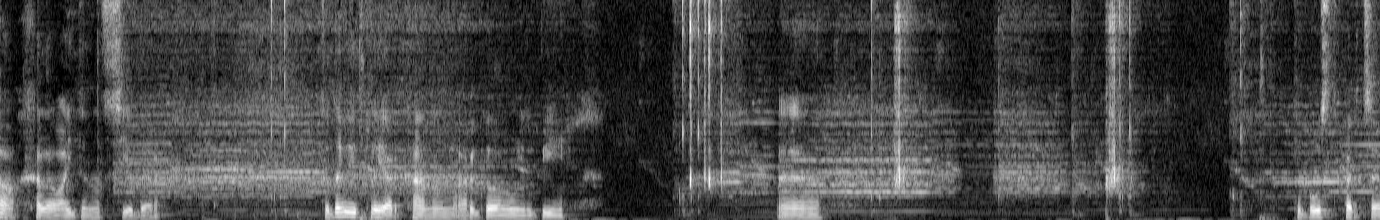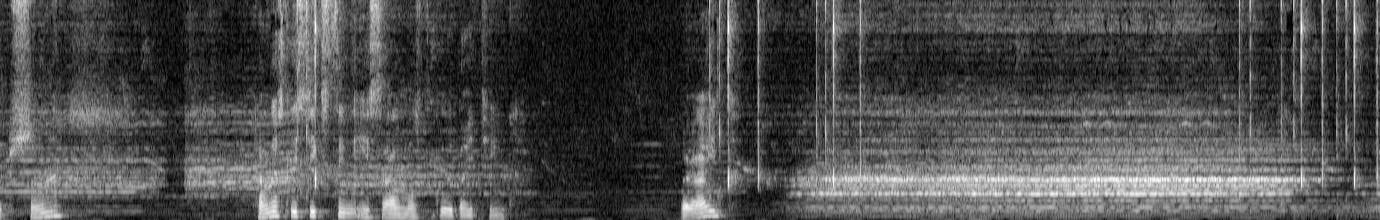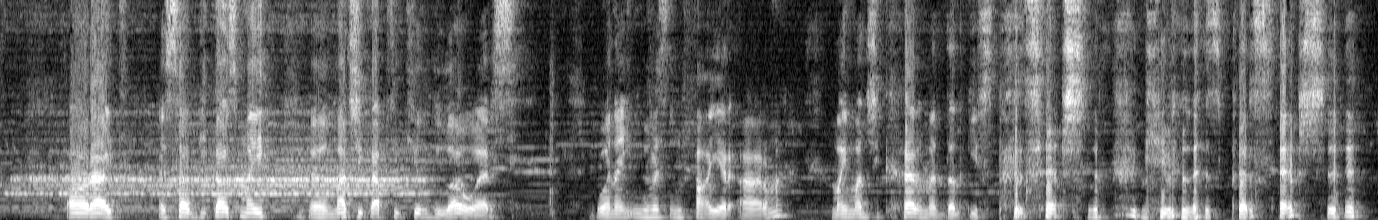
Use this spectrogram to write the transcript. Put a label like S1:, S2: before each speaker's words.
S1: Oh, hello, I didn't see you there. Today we play Arcanum. Our goal will be uh, to boost perception. Honestly, 16 is almost good, I think. Right? Alright, so because my uh, magic aptitude lowers when I invest in firearm, my magic helmet that gives perception gives less perception.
